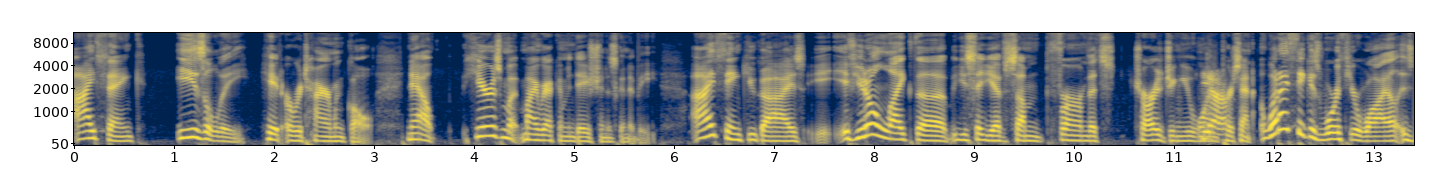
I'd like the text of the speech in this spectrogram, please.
I think, easily hit a retirement goal. Now, here's what my recommendation is going to be. I think you guys, if you don't like the, you said you have some firm that's charging you 1%. What I think is worth your while is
